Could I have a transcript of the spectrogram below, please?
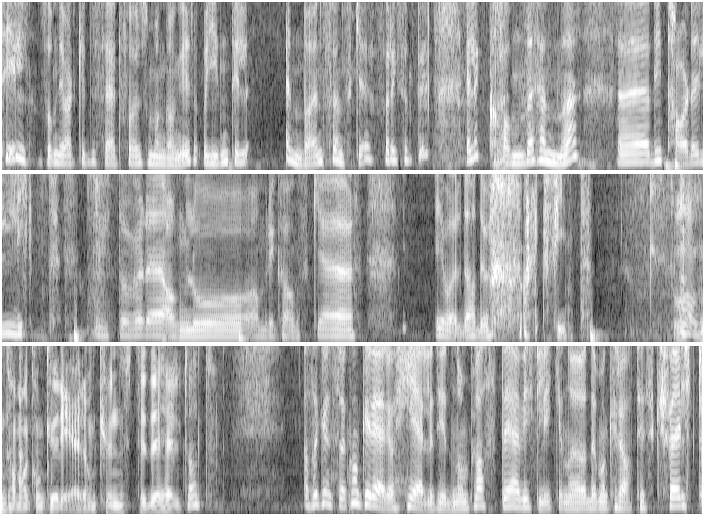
til, som de har vært kritisert for så mange ganger, å gi den til enda en svenske, f.eks.? Eller kan det hende uh, de tar det litt utover det angloamerikanske i året. Det hadde jo vært fint. Tone Hansen, kan man konkurrere om kunst i det hele tatt? Altså Kunstnere konkurrerer jo hele tiden om plass, det er virkelig ikke noe demokratisk felt.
